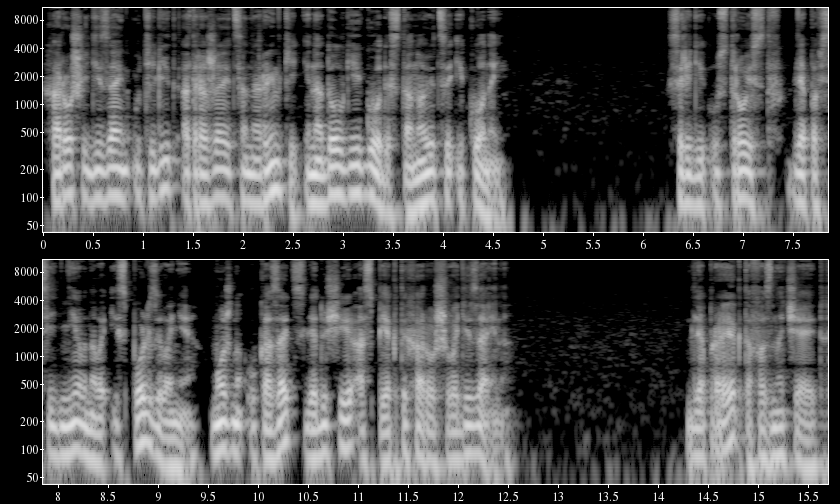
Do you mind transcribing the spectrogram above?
Хороший дизайн утилит отражается на рынке и на долгие годы становится иконой. Среди устройств для повседневного использования можно указать следующие аспекты хорошего дизайна. Для проектов означает,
